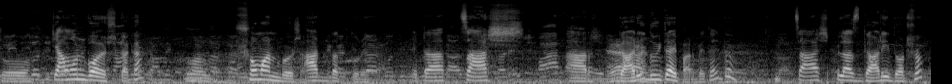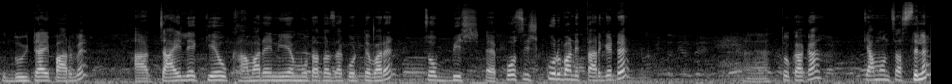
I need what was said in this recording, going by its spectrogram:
তো কেমন বয়স কাকা? সমান বয়স, আট দাঁত করে। এটা চাষ আর গাড়ি দুইটাই পারবে, তাই তো? চাষ প্লাস গাড়ি দর্শক দুইটাই পারবে। আর চাইলে কেউ খামারে নিয়ে মোটা তাজা করতে পারেন। চব্বিশ পঁচিশ কুরবানির টার্গেটে তো কাকা কেমন চাচ্ছিলেন?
